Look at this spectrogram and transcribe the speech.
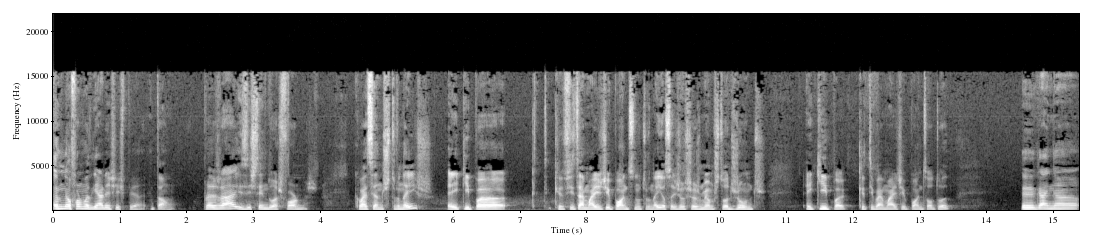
a melhor forma de ganhar em XP? Então, para já existem duas formas, que vai ser nos torneios, a equipa que, que fizer mais G-Points no torneio, ou seja, os seus membros todos juntos, a equipa que tiver mais G-Points ao todo, uh, ganha,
